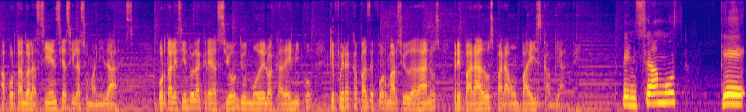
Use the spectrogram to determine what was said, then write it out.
aportando a las ciencias y las humanidades, fortaleciendo la creación de un modelo académico que fuera capaz de formar ciudadanos preparados para un país cambiante. Pensamos que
